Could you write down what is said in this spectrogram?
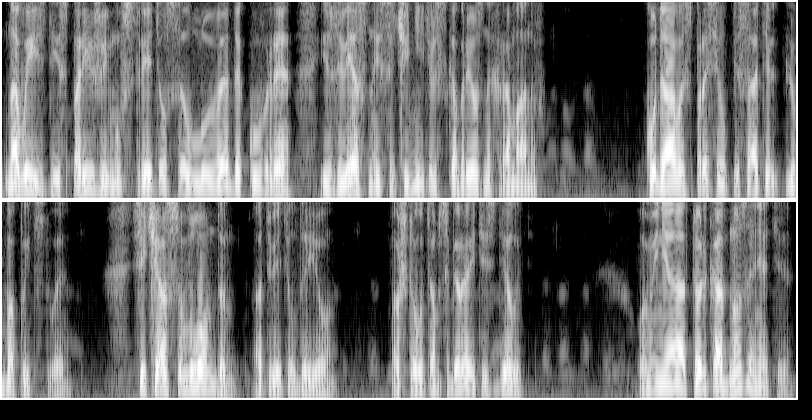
На выезде из Парижа ему встретился Луве де Кувре, известный сочинитель скобрезных романов. «Куда вы?» — спросил писатель, любопытствуя. «Сейчас в Лондон», — ответил Деион. «А что вы там собираетесь делать?» «У меня только одно занятие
